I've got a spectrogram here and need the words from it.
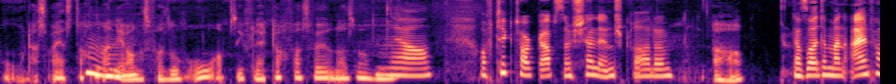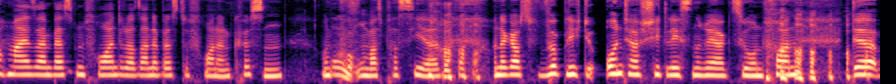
oh das war jetzt doch Hm. ein Annäherungsversuch. Oh, ob sie vielleicht doch was will oder so. Hm. Ja. Auf TikTok gab es eine Challenge gerade. Aha. Da sollte man einfach mal seinen besten Freund oder seine beste Freundin küssen und Uff. gucken, was passiert. Und da gab es wirklich die unterschiedlichsten Reaktionen von, der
